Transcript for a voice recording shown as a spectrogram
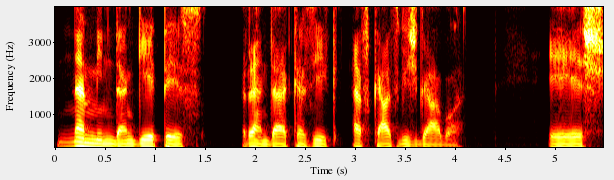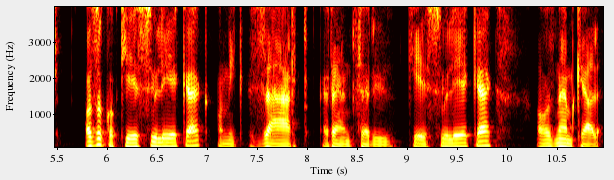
nem minden gépész rendelkezik FKZ vizsgával. És azok a készülékek, amik zárt rendszerű készülékek, ahhoz nem kell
